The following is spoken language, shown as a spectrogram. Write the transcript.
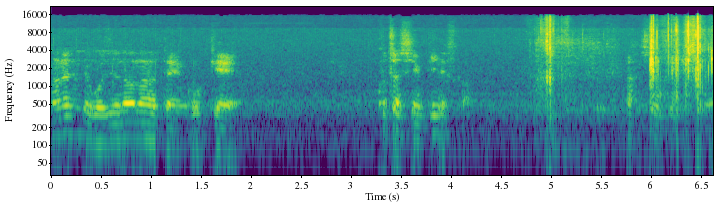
757.5K こっちは新品ですか？あ新品ですね。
